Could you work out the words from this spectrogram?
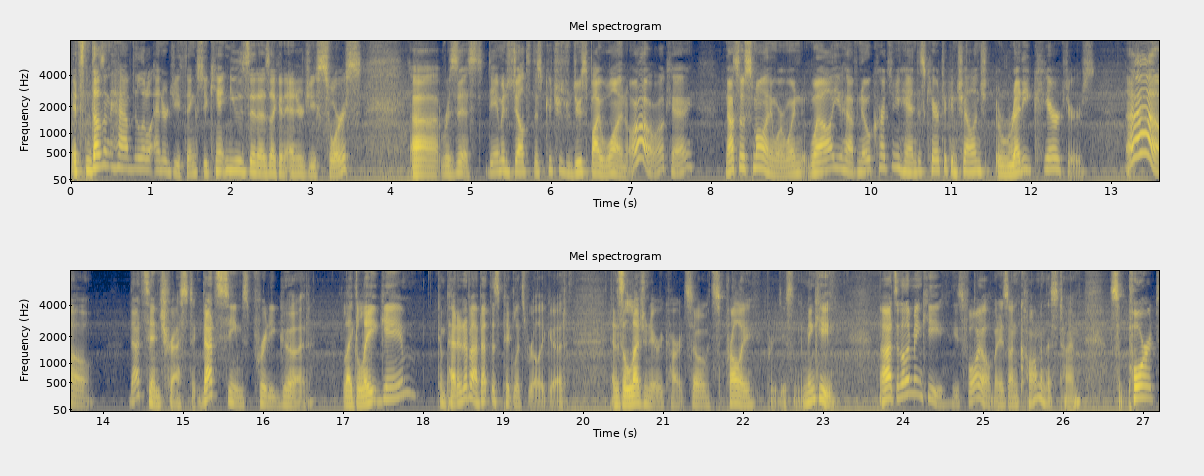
It doesn't have the little energy thing, so you can't use it as like an energy source. Uh, resist. Damage dealt to this creature is reduced by one. Oh, okay. Not so small anymore. When well, you have no cards in your hand, this character can challenge ready characters. Oh, that's interesting. That seems pretty good. Like late game, competitive. I bet this piglet's really good, and it's a legendary card, so it's probably pretty decent. Minky. Ah, it's another Minky. He's foil, but he's uncommon this time. Support.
